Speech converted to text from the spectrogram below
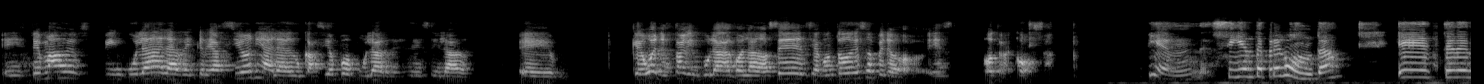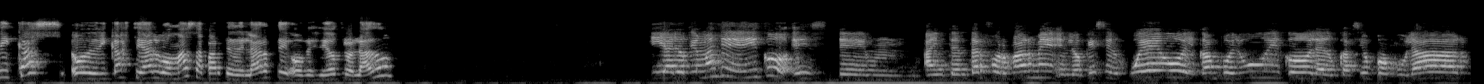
esté más vinculada a la recreación y a la educación popular desde ese lado. Eh, que bueno, está vinculada con la docencia, con todo eso, pero es otra cosa. Bien, siguiente pregunta. Eh, ¿Te dedicas o dedicaste algo más aparte del arte o desde otro lado? Y a lo que más le dedico es em, a intentar formarme en lo que es el juego, el campo lúdico, la educación popular.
